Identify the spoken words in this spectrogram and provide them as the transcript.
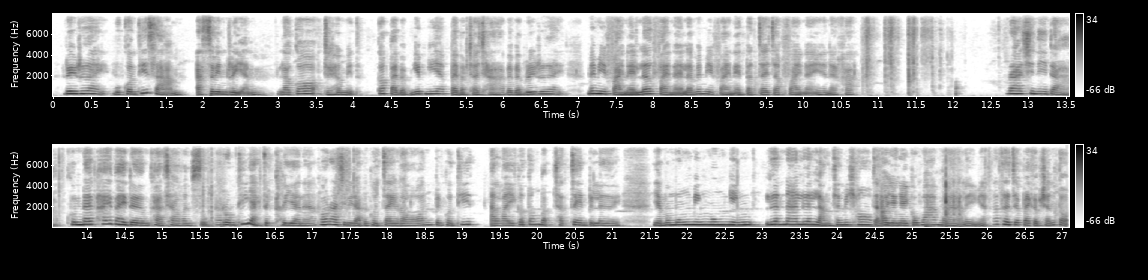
ๆเรื่อยๆ บุคคลที่ 3 อัศวินเหรียญแล้วก็เจฮอร์มิตก็ไปแบบเงียบๆ ไปแบบช้าๆ ไปแบบเรื่อยๆ ไม่มีฝ่ายไหนเลิกฝ่ายไหน และไม่มีฝ่ายไหนตัดใจจากฝ่ายไหนนะคะ ราชินีดาบ คุณได้ไพ่ใบเดิมค่ะ ชาววันศุกร์อารมณ์ที่อยากจะเคลียร์นะ เพราะราชินีดาบเป็นคนใจร้อน เป็นคนที่อะไรก็ต้องแบบชัดเจนไปเลย อย่ามามุ้งมิ้งงุ้งยิงเลื่อนหน้าเลื่อนหลังฉันไม่ชอบ จะเอายังไงก็ว่ามาอะไรอย่างเงี้ยถ้าเธอจะไปกับฉันต่อ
